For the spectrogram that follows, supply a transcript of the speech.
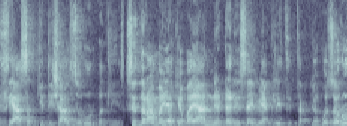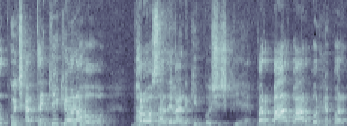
सियासत की दिशा ज़रूर बदली। सिद्धरामैया के बयान ने डरी सहमी अकली तबके को ज़रूर कुछ हद तक क्यों ना हो, भरोसा दिलाने की कोशिश की है। पर बार बार बोलने पर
